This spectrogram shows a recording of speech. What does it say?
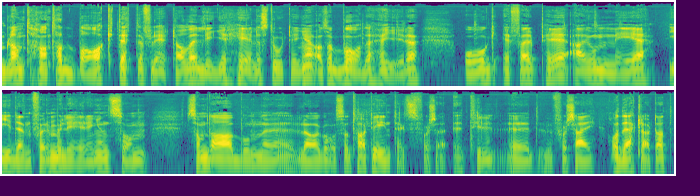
bl.a. at bak dette flertallet ligger hele Stortinget, altså både Høyre og Frp er jo med i den formuleringen som, som da Bondelaget også tar til inntekt for, eh, for seg, Og det er klart at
